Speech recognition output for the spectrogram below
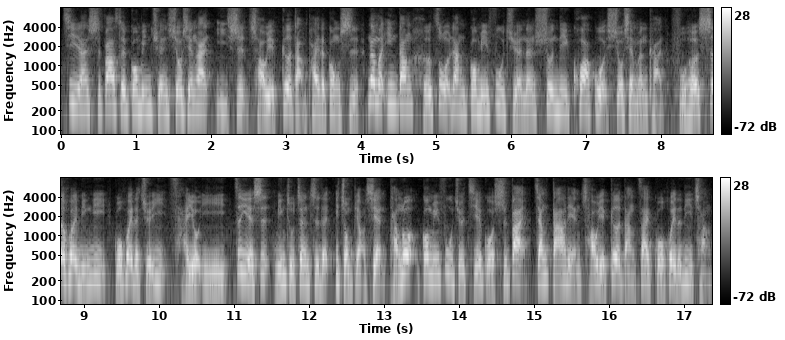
既然十八岁公民权修宪案已是朝野各党派的共识，那么应当合作让公民复决能顺利跨过修宪门槛，符合社会民意，国会的决议才有意义。这也是民主政治的一种表现。倘若公民复决结果失败，将打脸朝野各党在国会的立场，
